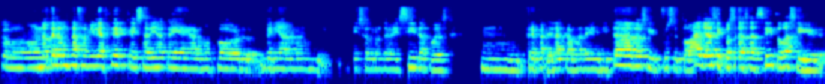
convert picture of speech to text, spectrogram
como no tenemos una familia cerca y sabía que a lo mejor venían mis suegros de visita, pues mmm, preparé la cama de invitados y puse toallas y cosas así, todo así.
